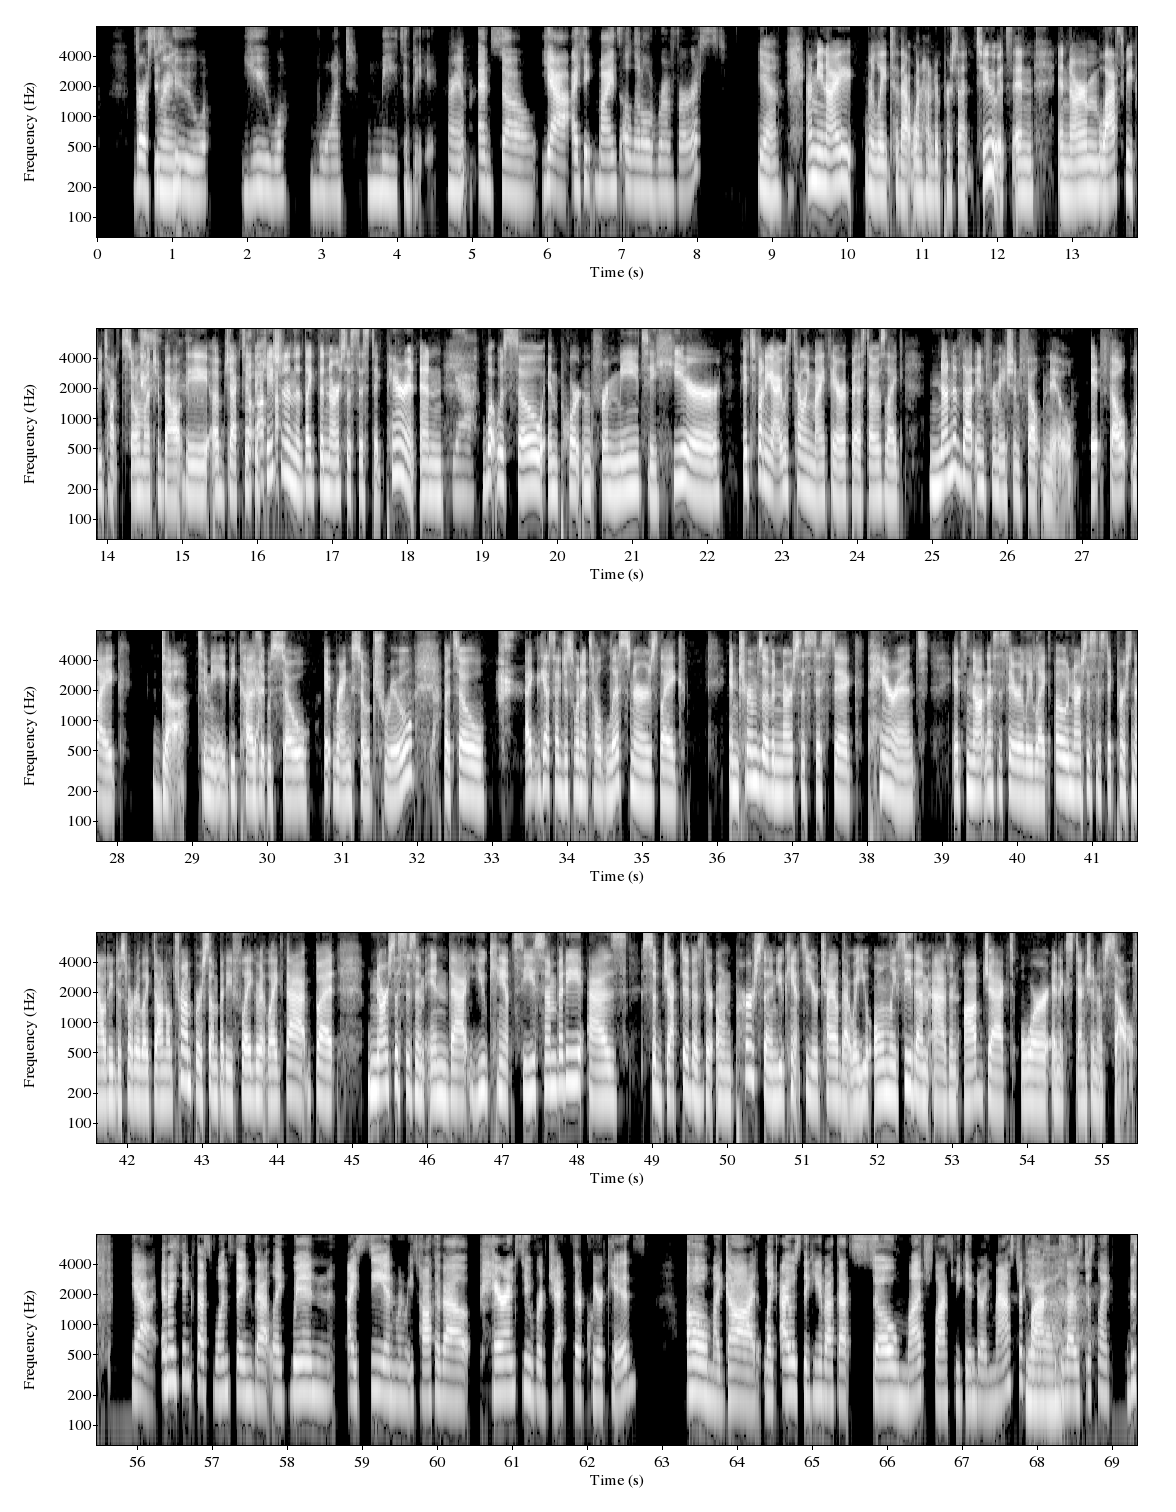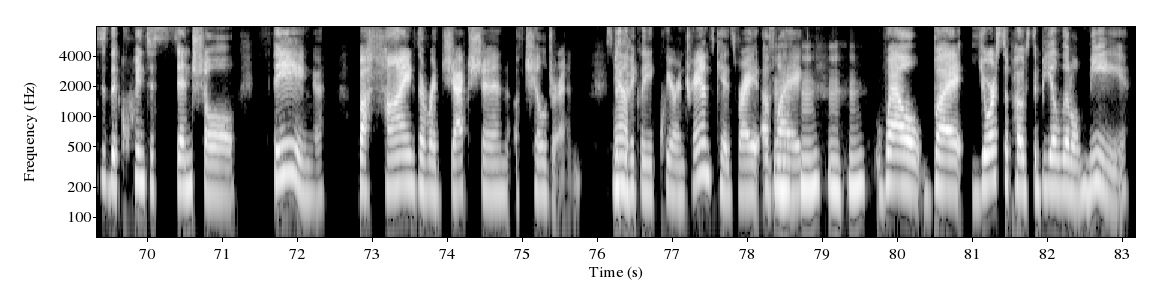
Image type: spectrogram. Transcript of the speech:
versus Right. who you want me to be. right. And so, yeah, I think mine's a little reversed. Yeah. I mean, I relate to that 100% too. It's and in NARM last week we talked so much about the objectification and the, like the narcissistic parent and Yeah. what was so important for me to hear. It's funny, I was telling my therapist, I was like, none of that information felt new. It felt like duh to me because Yeah. it was so it rang so true. Yeah. But so I guess I just want to tell listeners like in terms of a narcissistic parent, it's not necessarily like, oh, narcissistic personality disorder like Donald Trump or somebody flagrant like that, but narcissism in that you can't see somebody as subjective as their own person. You can't see your child that way. You only see them as an object or an extension of self. Yeah. And I think that's one thing that, like, when I see and when we talk about parents who reject their queer kids, oh my God. Like, I was thinking about that so much last weekend during masterclass Yeah. because I was just like, this is the quintessential thing behind the rejection of children, Yeah. specifically queer and trans kids, right? Of like, Mhm, mhm. well, but you're supposed to be a little me.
